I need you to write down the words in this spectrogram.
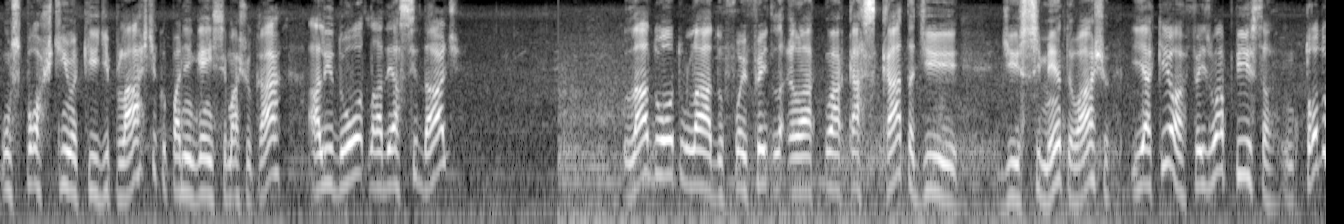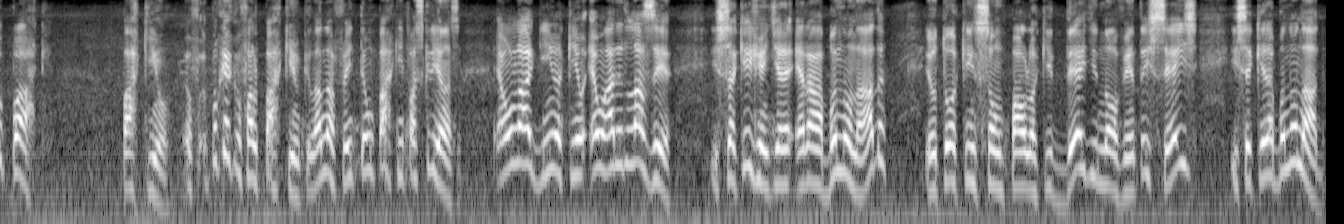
Os postinhos aqui de plástico para ninguém se machucar. Ali do outro lado é a cidade. Lá do outro lado foi feita uma, uma cascata de, de cimento, eu acho. E aqui, ó, fez uma pista em todo o parque. Parquinho. Eu, por que, que eu falo parquinho? Porque lá na frente tem um parquinho para as crianças. É um laguinho aqui, é uma área de lazer. Isso aqui, gente, era, era abandonada. Eu tô aqui em São Paulo aqui desde 96. Isso aqui era abandonado.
